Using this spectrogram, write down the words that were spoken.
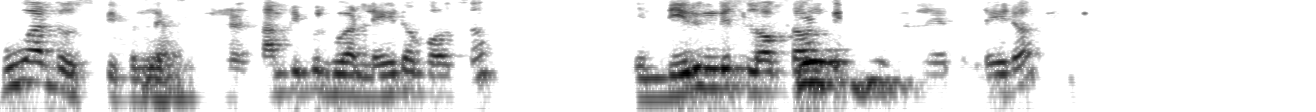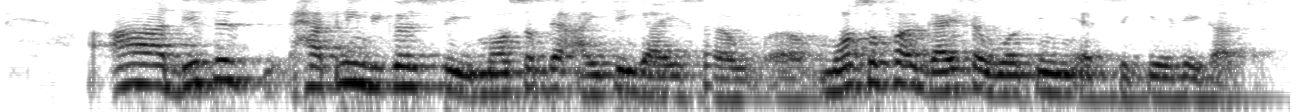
who are those people? Like some people who are laid off also in during this lockdown. Yes. laid off. Uh, this is happening because see, most of the IT guys are, uh, most of our guys are working as security guards,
